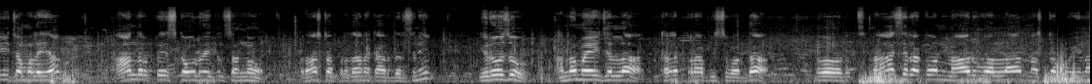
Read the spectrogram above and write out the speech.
పి. జమలయ్య ఆంధ్రప్రదేశ్ కౌలు రైతుల సంఘం రాష్ట్ర ప్రధాన కార్యదర్శిని. ఈరోజు అన్నమయ్య జిల్లా కలెక్టర్ ఆఫీస్ వద్ద ఆ, నాసి రకం నారు వల్ల నష్టపోయిన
